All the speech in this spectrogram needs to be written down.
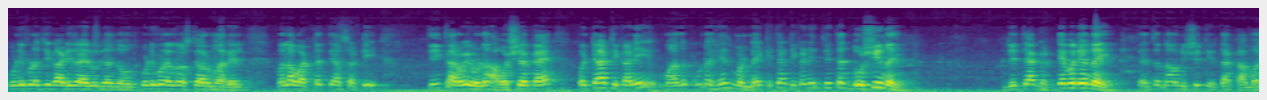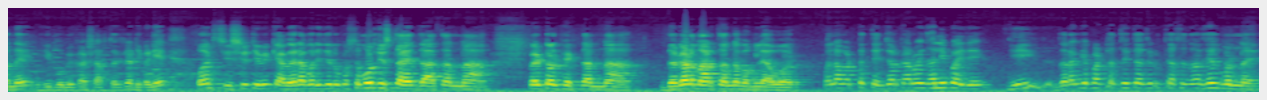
कोणी कोणाची गाडी जाईल उद्या जाऊन कोणी कोणाला रस्त्यावर मारेल. मला वाटतं त्यासाठी ती कारवाई होणं आवश्यक आहे. पण त्या ठिकाणी माझं पूर्ण हेच म्हणणं आहे की त्या ठिकाणी जे त्या दोषी नाही जे त्या घटनेमध्ये नाही त्यांचं नाव निश्चित येता कामा नये. ही भूमिका शास्त्राच्या ठिकाणी आहे. पण सी सी टी व्ही कॅमेरामध्ये जे लोक समोर दिसत आहेत जाताना पेट्रोल फेकताना दगड मारताना बंगल्यावर मला वाटतं त्यांच्यावर कारवाई झाली पाहिजे. ही जरांगे पाटलाचं त्या त्या संदर्भात हेच म्हणणं आहे.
